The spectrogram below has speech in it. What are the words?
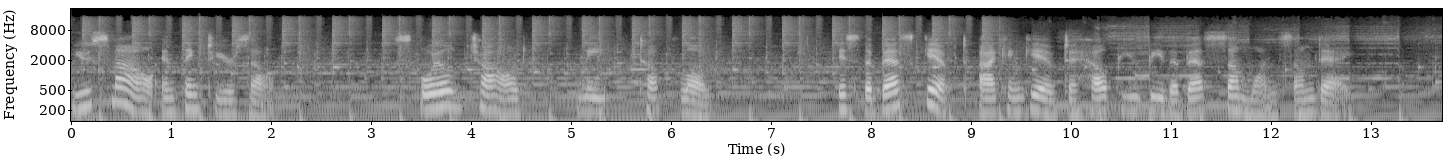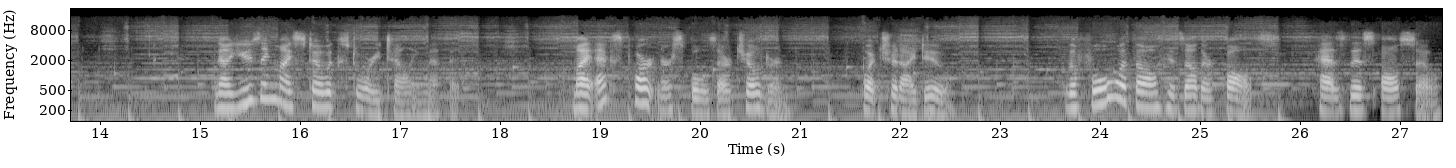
you smile and think to yourself, spoiled child meet tough love. It's the best gift I can give to help you be the best someone someday. Now, using my Stoic storytelling method, my ex partner spoils our children. What should I do? The fool, with all his other faults, has this also.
